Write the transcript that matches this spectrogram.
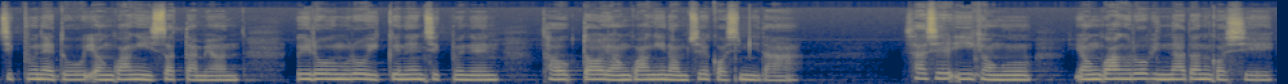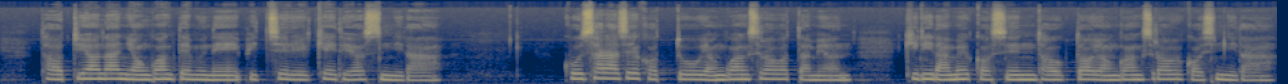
직분에도 영광이 있었다면 의로움으로 이끄는 직분은 더욱더 영광이 넘칠 것입니다. 사실 이 경우 영광으로 빛나던 것이 더 뛰어난 영광 때문에 빛을 잃게 되었습니다. 곧 사라질 것도 영광스러웠다면 길이 남을 것은 더욱더 영광스러울 것입니다.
